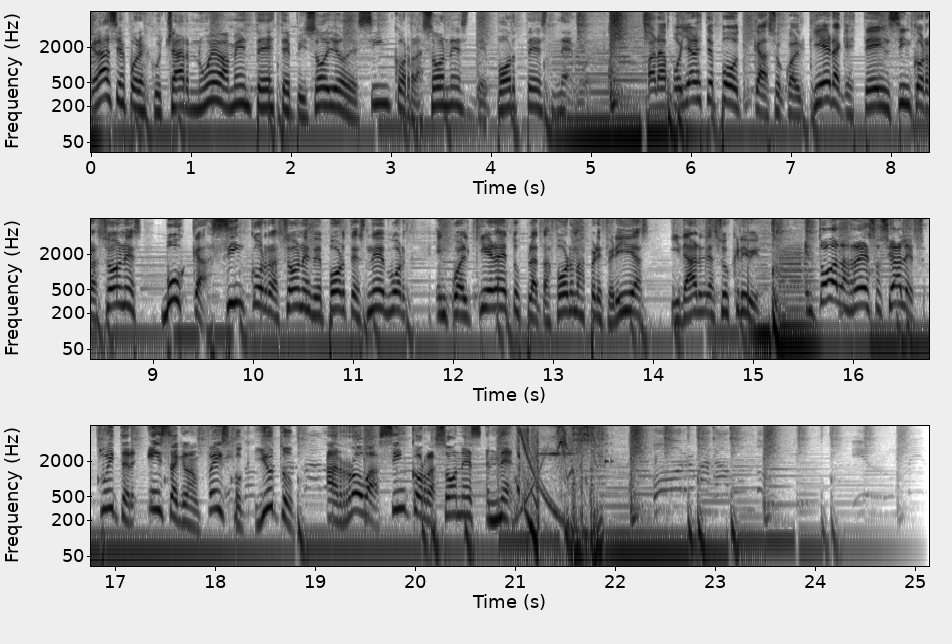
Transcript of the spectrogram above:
Gracias por escuchar nuevamente este episodio de 5 Razones Deportes Network. Para apoyar este podcast o cualquiera que esté en 5 razones, busca 5 razones Deportes Network en cualquiera de tus plataformas preferidas y darle a suscribir. En todas las redes sociales, Twitter, Instagram, Facebook, YouTube, arroba 5 razones net.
